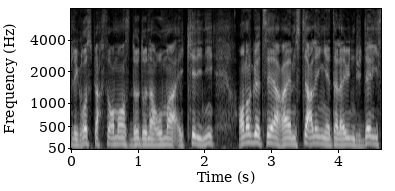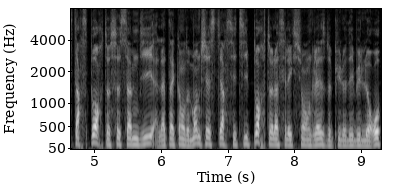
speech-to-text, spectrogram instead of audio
les grosses performances de Donnarumma et Chiellini. En Angleterre, Raheem Sterling est à la une du Daily Star Sport ce samedi. L'attaquant de Manchester City porte la sélection anglaise depuis le début de l'Euro.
